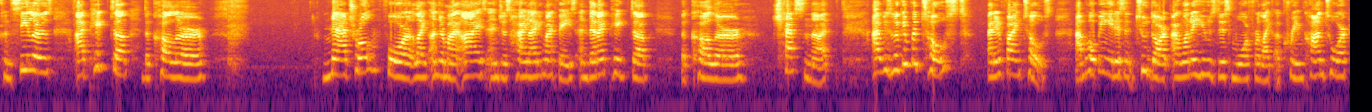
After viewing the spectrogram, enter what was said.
concealers. I picked up the color natural for like under my eyes and just highlighting my face. And then i picked up the color chestnut i was looking for toast I didn't find toast. I'm hoping it isn't too dark. I want to use this more for like a cream contour.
